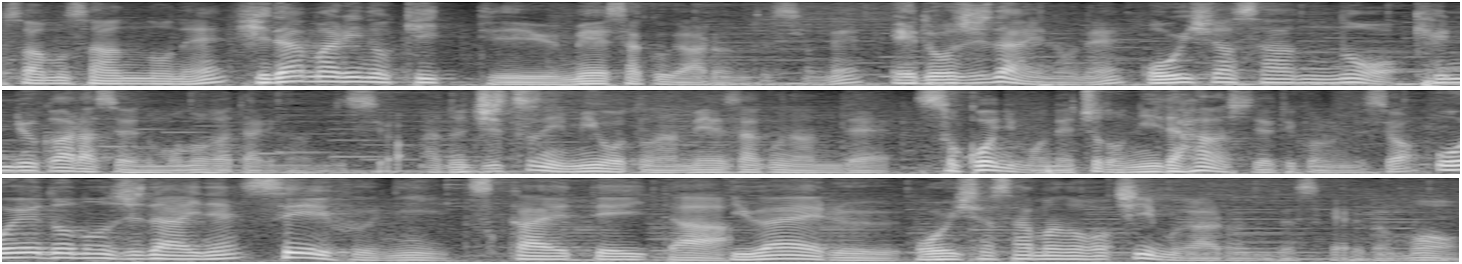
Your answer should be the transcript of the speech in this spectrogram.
治虫さんのね「日だまりの木」っていう名作があるんですよね。江戸時代のねお医者さんの権力争いの物語なんですよ。あの実に見事な名作なんでそこにもねちょっと似た話出てくるんですよ。お江戸の時代ね政府に仕えていたいわゆるお医者様のチームがあるんですけれども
